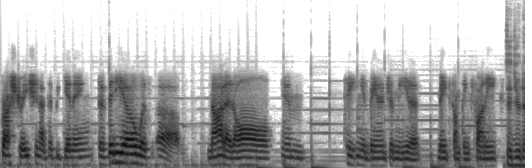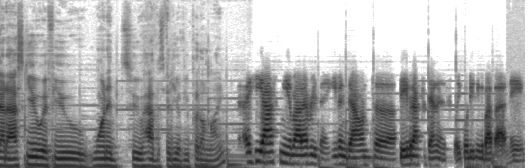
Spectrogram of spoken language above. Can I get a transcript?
frustration at the beginning the video was uh, not at all him taking advantage of me to make something funny Did your dad ask you if you wanted to have this video of you put online? Uh, he asked me about everything even down to david after dentist like what do you think about that name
